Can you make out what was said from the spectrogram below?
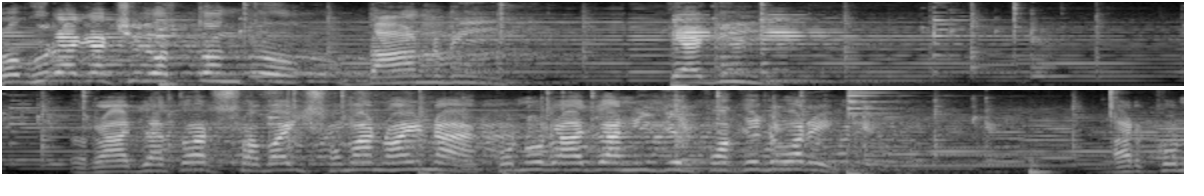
রঘুরাজা ছিল অত্যন্ত দানবী ত্যাগী। রাজা তো আর সবাই সমান হয় না, কোন রাজা নিজের পকেট ভরে, আর কোন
